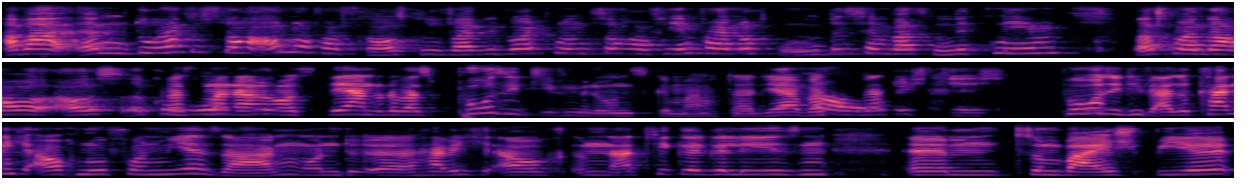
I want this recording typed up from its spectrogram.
Aber ähm, du hattest doch auch noch was rausgesucht, weil wir wollten uns doch auf jeden Fall noch ein bisschen was mitnehmen, was man daraus äh, Was man daraus lernt oder was positiv mit uns gemacht hat. Ja, genau, was, was richtig. Positiv, also kann ich auch nur von mir sagen und äh, habe ich auch einen Artikel gelesen, ähm, zum Beispiel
